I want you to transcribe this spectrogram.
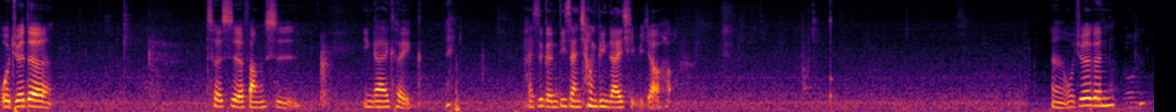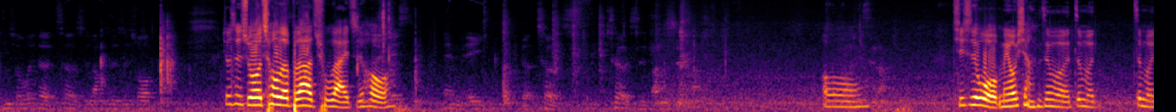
我觉得测试的方式应该可以，还是跟第三项并在一起比较好。嗯，我觉得跟你所谓的测试方式是说就是说抽了 blood 出来之后，SMA 的测试测试方式吗？哦，其实我没有想这么这么这么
